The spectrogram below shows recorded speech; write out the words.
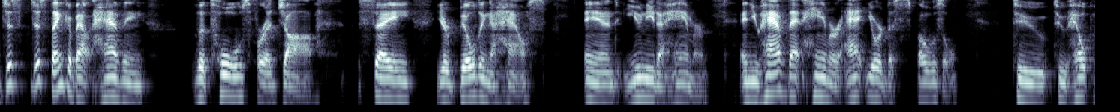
Just just think about having the tools for a job. Say you're building a house and you need a hammer and you have that hammer at your disposal to to help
